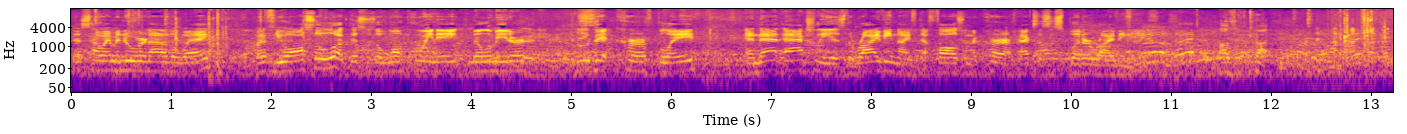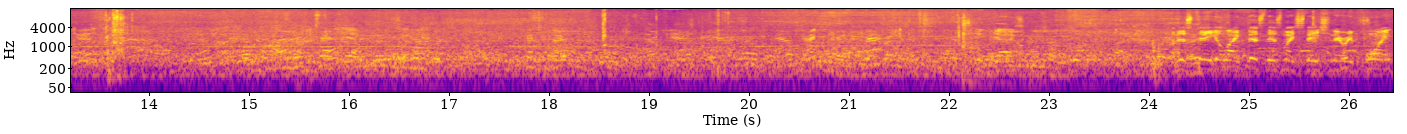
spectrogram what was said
This is how I maneuver it out of the way. But if you also look, this is a 1.8 millimeter thick curved blade. And that actually is the riving knife that falls in the curve. Acts as a splitter riving knife. How's it cut? I'll just take it like this. There's my stationary point.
